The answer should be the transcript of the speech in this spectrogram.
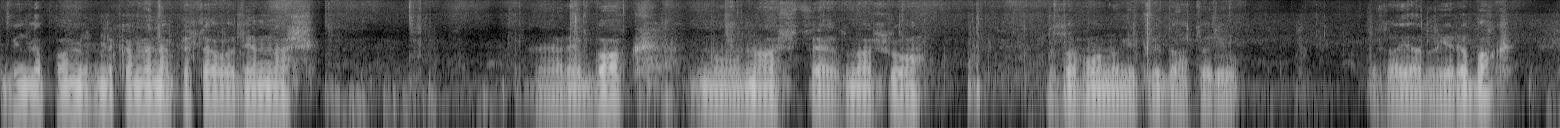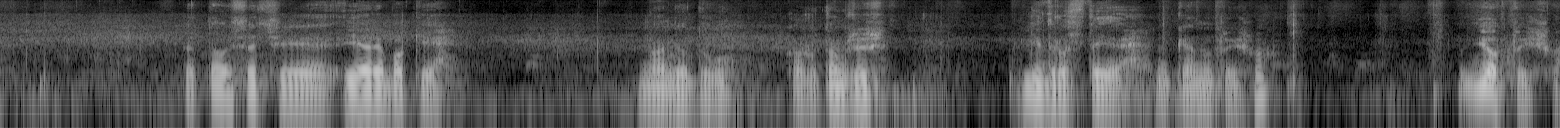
біля пам'ятника мене питав один наш е, рибак. Ну, наш це з нашого загону ліквідаторів. Заядлий рибак. Питався, чи є рибаки на льоду. Кажу, там же ж лід розстає. Ну, кажу, ну то й що? Як то й що?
